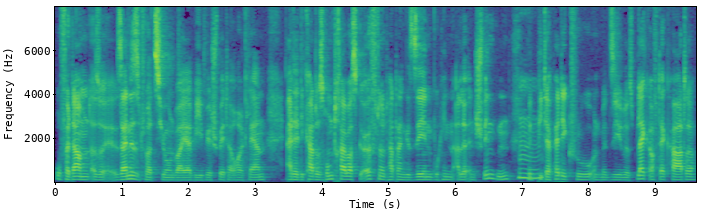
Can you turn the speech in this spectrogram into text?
oh verdammt, also äh, seine Situation war ja, wie wir später auch erklären, er hat ja die Karte des Rumtreibers geöffnet, hat dann gesehen, wohin alle entschwinden, mit Peter Pettigrew und mit Sirius Black auf der Karte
